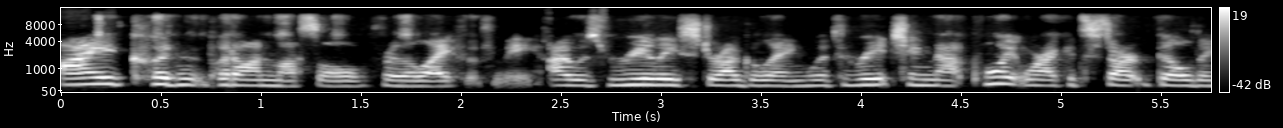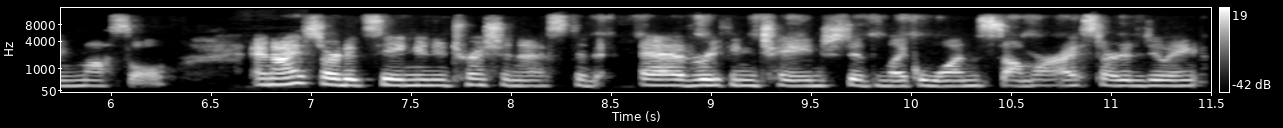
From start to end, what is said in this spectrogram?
I couldn't put on muscle for the life of me. I was really struggling with reaching that point where I could start building muscle. And I started seeing a nutritionist and everything changed in like one summer. I started doing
